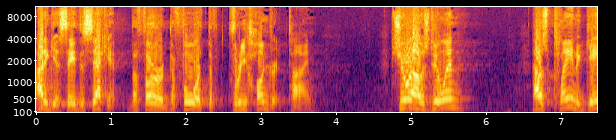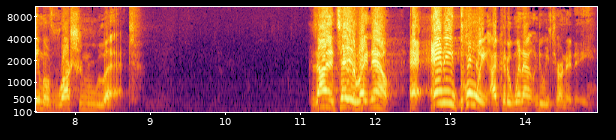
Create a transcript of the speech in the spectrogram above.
I didn't get saved the second, the third, the fourth, the 300th time. But you know what I was doing? I was playing a game of Russian roulette. Because I can tell you right now, at any point, I could have went out into eternity.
